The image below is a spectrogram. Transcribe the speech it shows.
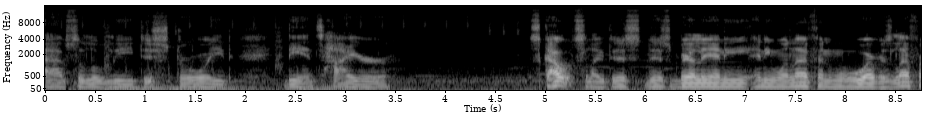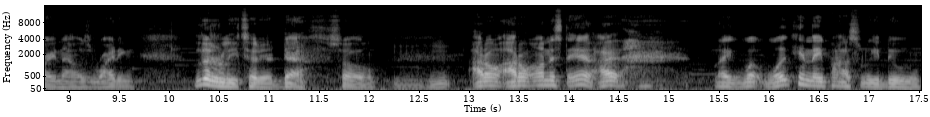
absolutely destroyed the entire scouts. Like there's there's barely any anyone left, and whoever's left right now is riding literally to their death. So mm-hmm. I don't I don't understand. I like what what can they possibly do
